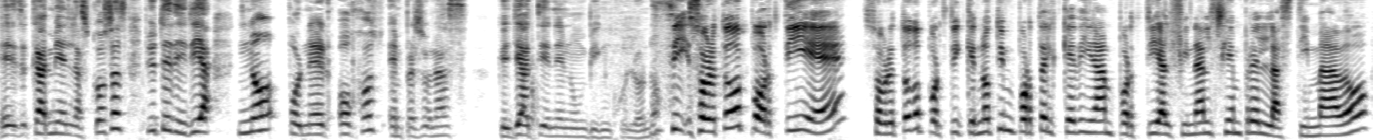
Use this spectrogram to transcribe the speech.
eh, cambien las cosas, yo te diría no poner ojos en personas que ya tienen un vínculo, ¿no? Sí, sobre todo por ti, ¿eh? Sobre todo por ti, que no te importa el qué dirán por ti. Al final siempre el lastimado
